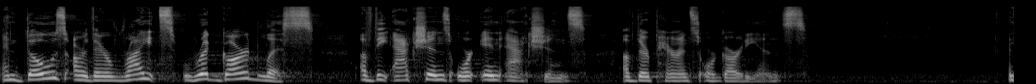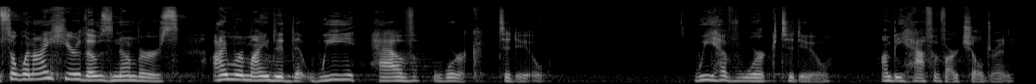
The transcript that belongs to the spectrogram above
And those are their rights, regardless of the actions or inactions of their parents or guardians. And so when I hear those numbers, I'm reminded that we have work to do. We have work to do on behalf of our children.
